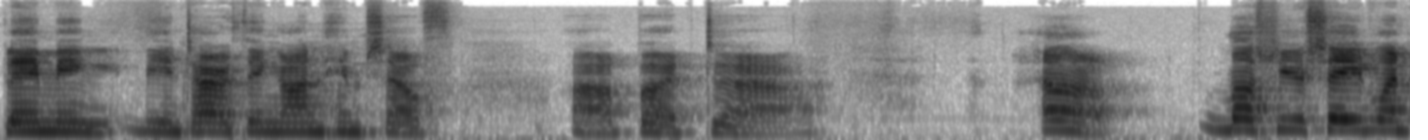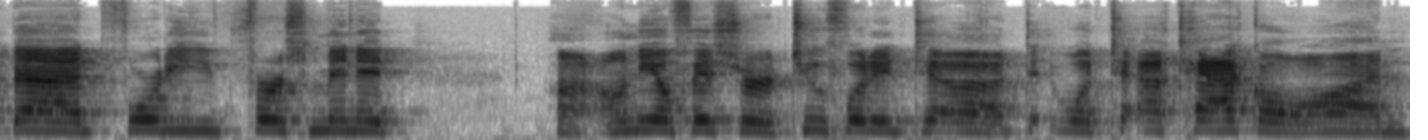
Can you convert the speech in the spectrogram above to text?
blaming the entire thing on himself. Uh, but uh, Most people say it went bad. 41st minute, uh, Oniel Fisher two-footed t- uh, t- what t- a tackle on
